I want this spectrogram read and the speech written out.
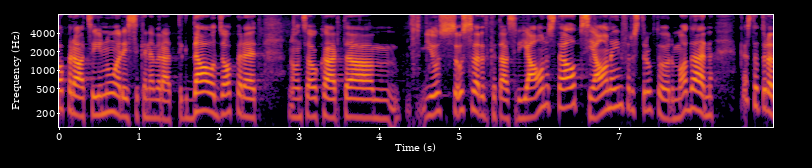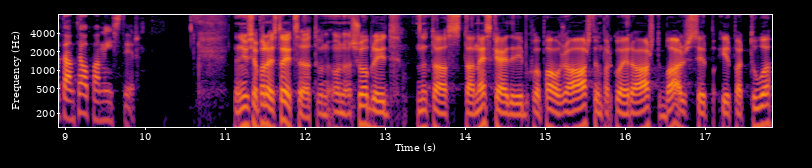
operāciju norisi, ka nevarētu tik daudz operēt. Nu, un savukārt um, jūs uzsverat, ka tās ir jaunas telpas, jauna infrastruktūra, moderna. Kas tad tur ar tām telpām īsti ir? Nu, jūs jau pareizi teicāt, un, un šobrīd nu, tās, tā neskaidrība, ko pauž ārsti un par ko ir ārstu bāžas, ir, ir par to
